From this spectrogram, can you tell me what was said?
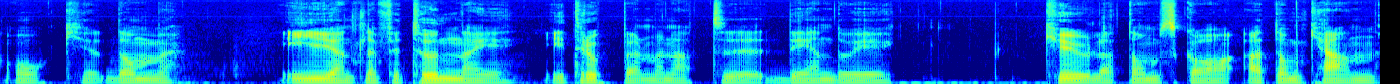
och de är ju egentligen för tunna i, i truppen men att eh, det ändå är kul att de ska, att de kan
